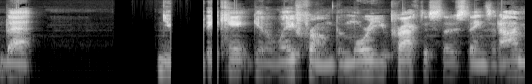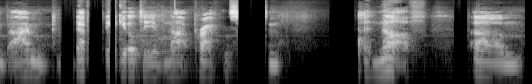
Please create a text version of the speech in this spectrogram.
that you can't get away from. The more you practice those things, and I'm I'm definitely guilty of not practicing enough. Um,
